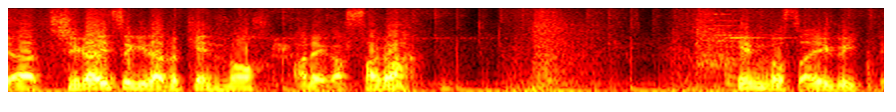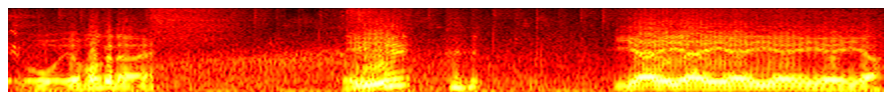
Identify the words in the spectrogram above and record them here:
や、違いすぎだろ、剣の。あれが差が。剣のさ、えぐいって。おー、やばくない？え？いやいやいやいやいやいや。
